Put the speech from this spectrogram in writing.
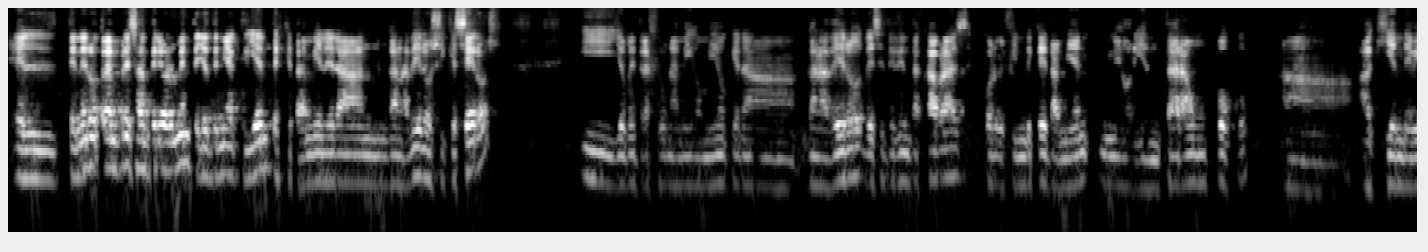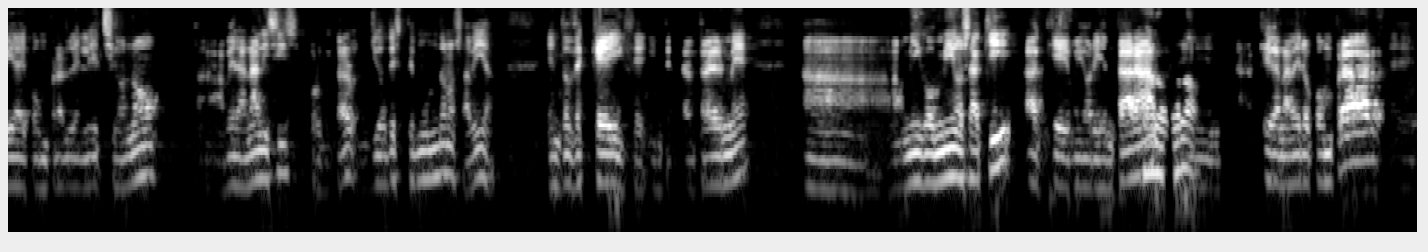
el tener otra empresa anteriormente, yo tenía clientes que también eran ganaderos y queseros y yo me traje un amigo mío que era ganadero de 700 cabras con el fin de que también me orientara un poco a, a quién debía de comprarle leche o no, a ver análisis, porque claro, yo de este mundo no sabía. Entonces, ¿qué hice? Intentar traerme a amigos míos aquí a que me orientaran a qué ganadero comprar, eh,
